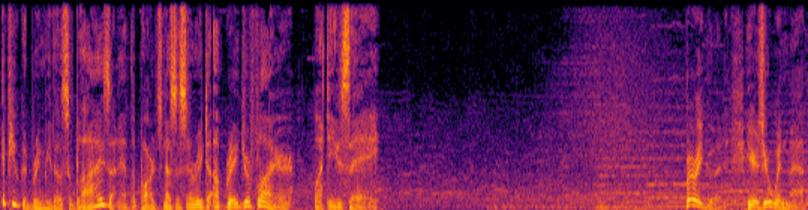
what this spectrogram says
If you could bring me those supplies, I'd have the parts necessary to upgrade your flyer. What do you say? Very good. Here's your wind map.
